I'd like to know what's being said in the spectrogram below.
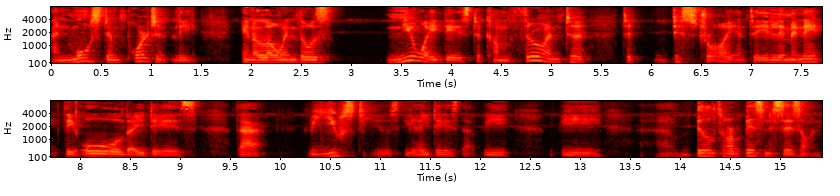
and most importantly, in allowing those new ideas to come through and to, to destroy and to eliminate the old ideas that we used to use, the ideas that we, we uh, built our businesses on,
